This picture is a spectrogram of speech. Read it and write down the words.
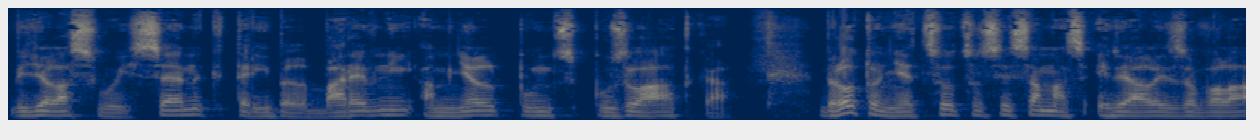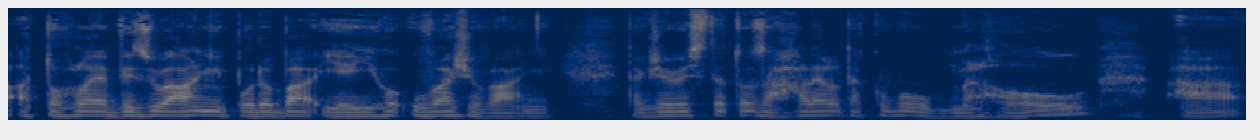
Viděla svůj sen, který byl barevný a měl punc puzlátka. Bylo to něco, co si sama zidealizovala a tohle je vizuální podoba jejího uvažování. Takže vy jste to zahalil takovou mlhou a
